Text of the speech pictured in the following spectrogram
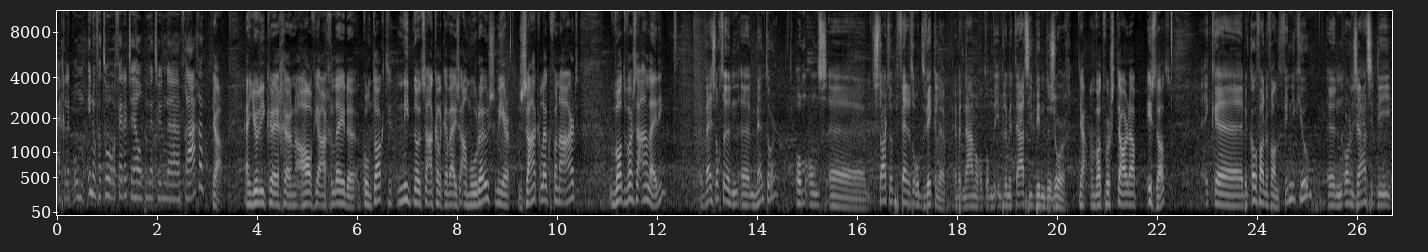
eigenlijk om innovatoren verder te helpen met hun vragen. Ja, en jullie kregen een half jaar geleden contact. Niet noodzakelijkerwijs amoureus, meer zakelijk van aard. Wat was de aanleiding? Wij zochten een uh, mentor om ons uh, start-up verder te ontwikkelen. En met name rondom de implementatie binnen de zorg. Ja, en wat voor start-up is dat? Ik uh, ben co-founder van Vindicue. Een organisatie die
